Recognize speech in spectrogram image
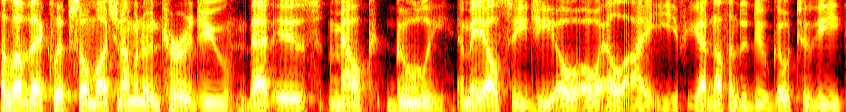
I love that clip so much, and I'm going to encourage you. That is Malc Goolie, M A L C G O O L I E. If you got nothing to do, go to the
